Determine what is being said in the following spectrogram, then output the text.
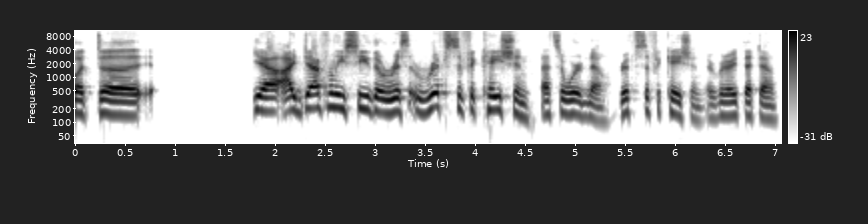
But uh, yeah, I definitely see the riff- riffsification. That's a word now. Riffsification. Everybody write that down.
